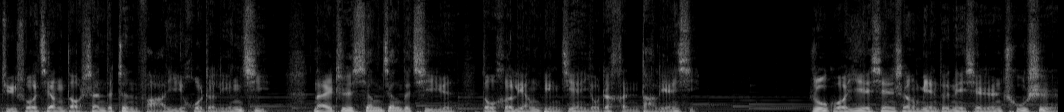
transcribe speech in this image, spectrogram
据说江道山的阵法亦或者灵气，乃至湘江的气运，都和两柄剑有着很大联系。如果叶先生面对那些人出事，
